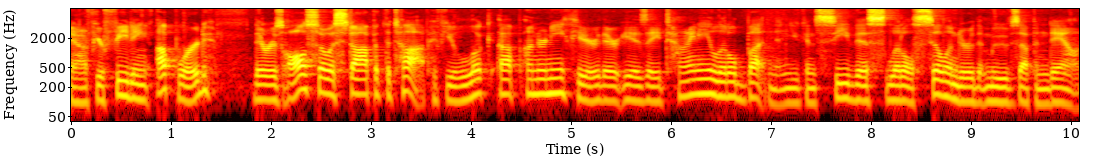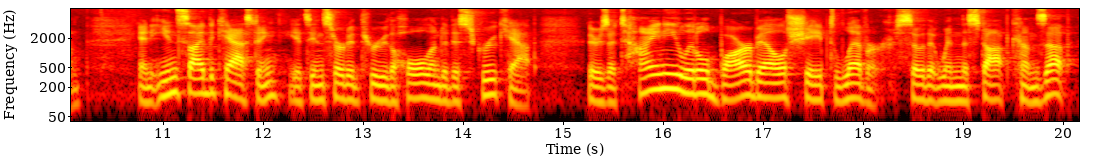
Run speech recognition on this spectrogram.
Now, if you're feeding upward, there is also a stop at the top. If you look up underneath here, there is a tiny little button and you can see this little cylinder that moves up and down. And inside the casting, it's inserted through the hole under this screw cap, there's a tiny little barbell shaped lever so that when the stop comes up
